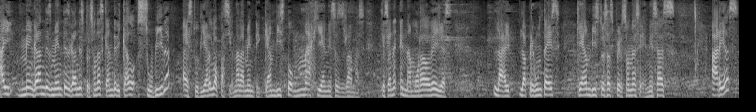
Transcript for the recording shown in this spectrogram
hay grandes mentes, grandes personas que han dedicado su vida a estudiarlo apasionadamente, que han visto magia en esas ramas, que se han enamorado de ellas. La, la pregunta es, ¿qué han visto esas personas en esas áreas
